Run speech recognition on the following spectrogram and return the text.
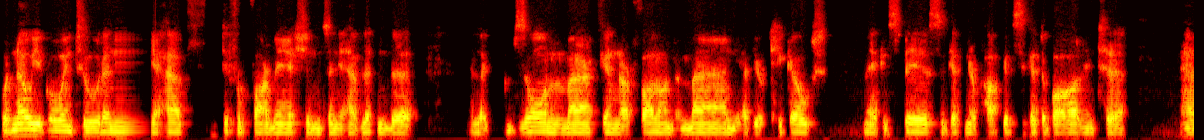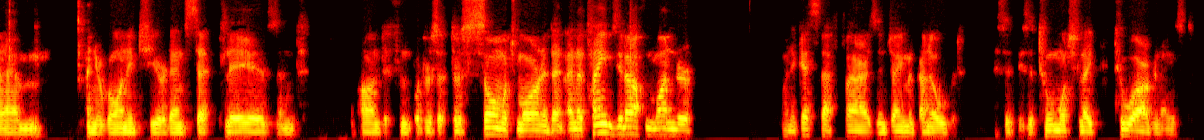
but now you go into it and you have different formations and you have letting the like zonal marking or following the man. You have your kick out, making space and getting your pockets to get the ball into, um, and you're going into your then set plays and all different. But there's there's so much more in it, and at times you'd often wonder when it gets that far, is enjoyment gone over it? Is it is it too much like too organised?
